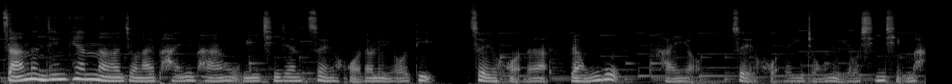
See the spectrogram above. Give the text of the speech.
咱们今天呢，就来盘一盘五一期间最火的旅游地、最火的人物，还有最火的一种旅游心情吧。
